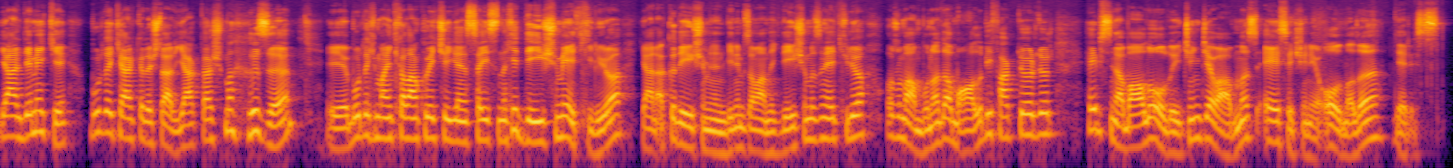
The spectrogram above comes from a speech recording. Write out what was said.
Yani demek ki buradaki arkadaşlar yaklaşma hızı e, buradaki manyetik alan kuvvet çekilerinin sayısındaki değişimi etkiliyor. Yani akı değişiminin birim zamandaki değişim hızını etkiliyor. O zaman buna da bağlı bir faktördür. Hepsine bağlı olduğu için cevabımız E seçeneği olmalı deriz.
